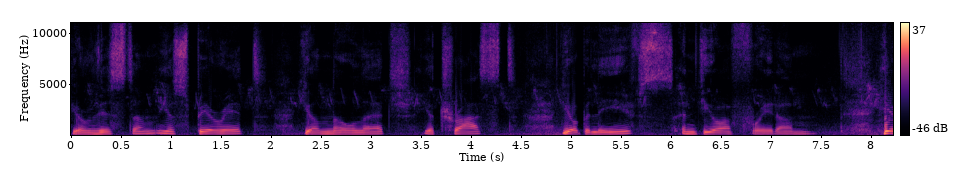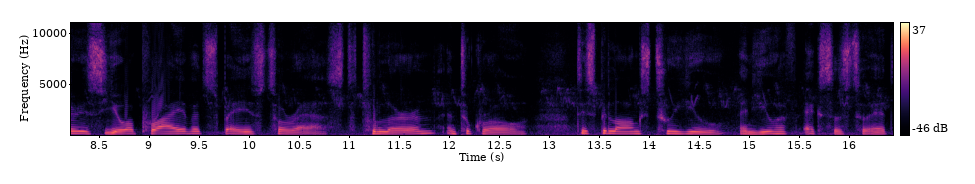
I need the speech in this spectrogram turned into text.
your wisdom, your spirit, your knowledge, your trust, your beliefs and your freedom. Here is your private space to rest, to learn and to grow. This belongs to you and you have access to it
